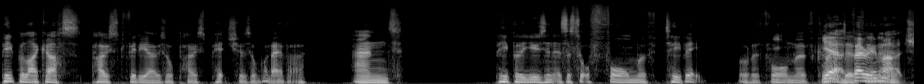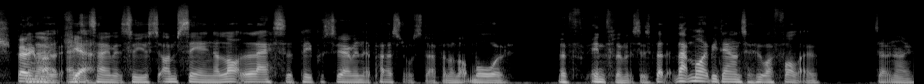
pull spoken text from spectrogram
people like us post videos or post pictures or whatever, and people are using it as a sort of form of TV or a form of kind Yeah, of, very you know, much, very you know, much. Yeah. entertainment. So you're, I'm seeing a lot less of people sharing their personal stuff and a lot more of, of influencers. But that might be down to who I follow. Don't know.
